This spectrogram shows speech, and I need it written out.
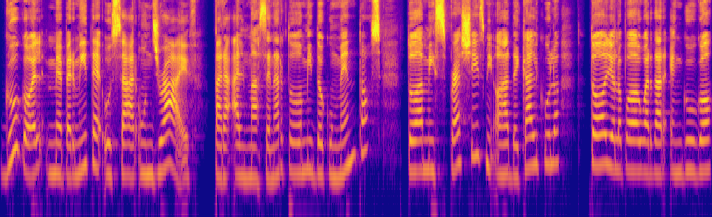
Google me permite usar un Drive para almacenar todos mis documentos, todas mis spreadsheets, mis hojas de cálculo, todo yo lo puedo guardar en Google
